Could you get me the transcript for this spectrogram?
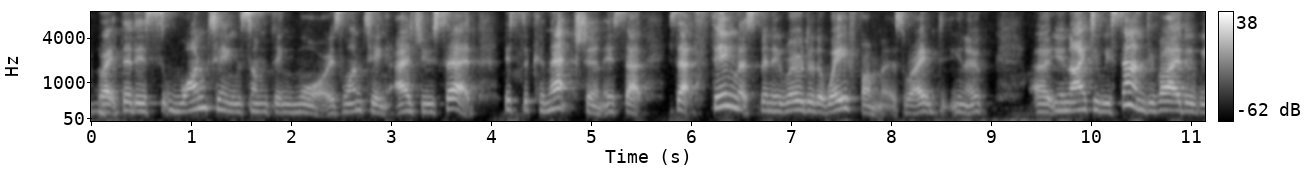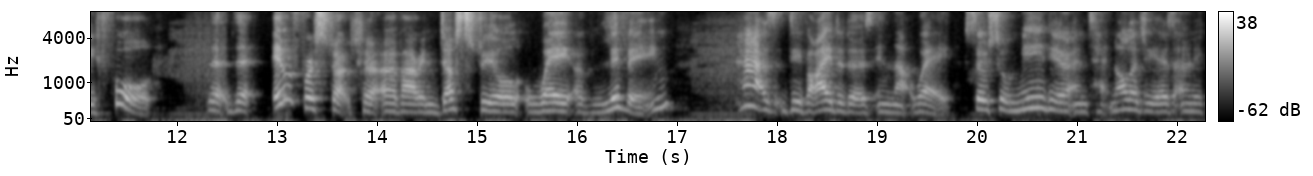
mm. right? That is wanting something more, is wanting, as you said, it's the connection, it's that it's that thing that's been eroded away from us, right? You know, uh, united we stand, divided we fall. The, the infrastructure of our industrial way of living has divided us in that way. Social media and technology has only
